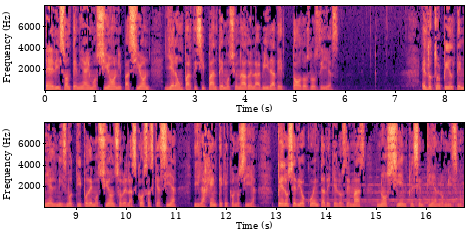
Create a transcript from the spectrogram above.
Edison tenía emoción y pasión y era un participante emocionado en la vida de todos los días. El doctor Peel tenía el mismo tipo de emoción sobre las cosas que hacía y la gente que conocía, pero se dio cuenta de que los demás no siempre sentían lo mismo.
